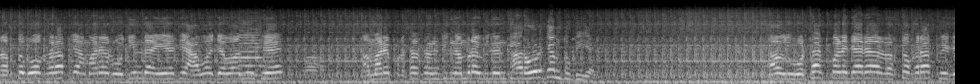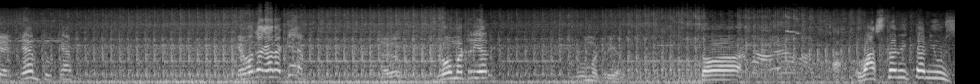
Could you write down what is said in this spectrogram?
રસ્તો બહુ ખરાબ છે. અમારે રોજિંદા અહીંયાથી આવવા જવાનું છે અમારે પ્રશાસનથી નમ્ર વિનંતી. આ રોડ કેમ તૂટી જાય? આ વરસાદ પડે ત્યારે રસ્તો ખરાબ થઈ જાય. કેમ તું? કેમ? કેવો તો ખરા? કેમ? લો મટીરિયલ લો મટીરિયલ તો વાસ્તવિકતા ન્યૂઝ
